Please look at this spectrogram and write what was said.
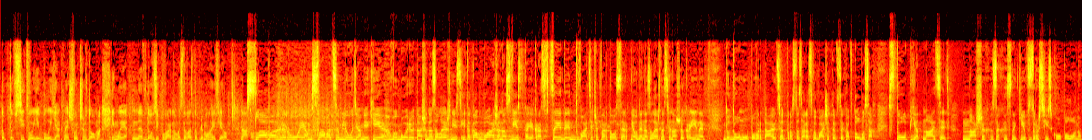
тобто всі твої, були якнайшвидше вдома. І ми невдовзі повернемось до вас до прямого ефіру. НАТО. Слава героям, слава цим людям, які виборюють нашу незалежність. І така бажана звістка, якраз в цей день, 24 серпня, у день незалежності нашої країни, додому повертаються. От просто зараз ви бачите в цих автобусах 115 наших захисників з російського полону.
